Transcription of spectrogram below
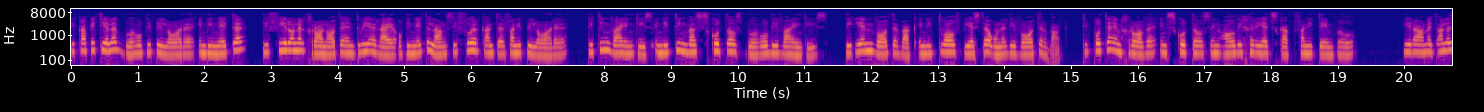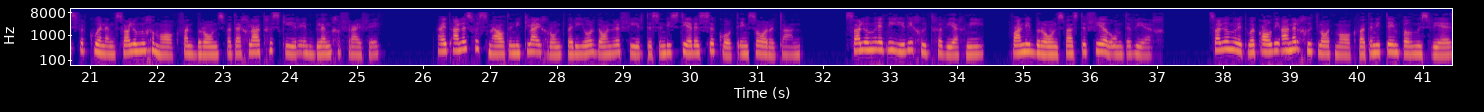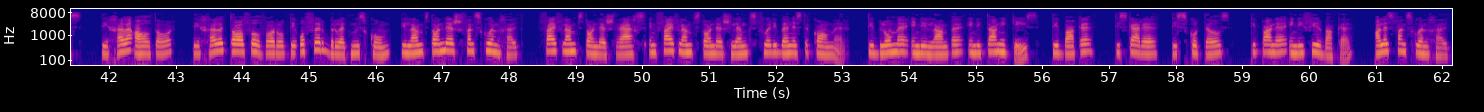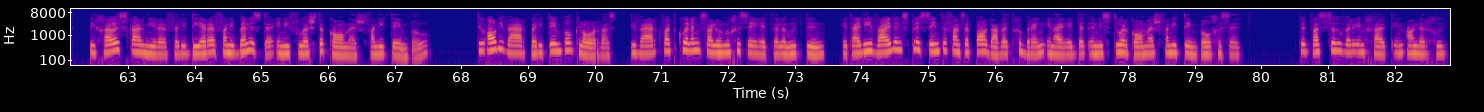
Die kapitele boog op die pilare en die nette, die 400 granaten en twee rijen op die nette langs die voorkante van die pilare, die 10 waaienkies en die 10 was skottels boog op die waaienkies, die 1 waterbak en die 12 beeste onder die waterbak, die potte en grawe en skottels en al die gereedskap van die tempel. Hieraan het alles vir koning Salomo gemaakt van brons wat hij glad geskier en bling gevryf het. Hij het alles gesmeld in die kleigrond bij de Jordaanrivier tussen die steden Sekot en Saretan. Salomo het nie hierdie goed geweeg nie, van die brons was te veel om te weeg. Salomo het ook al die ander goed laat maak wat in die tempel moes wees, die gouden altaar, die gouden tafel waarop die offerbrood moes kom, die lampstanders van skoongoud, vijf lampstanders rechts en vijf lampstanders links voor die binnenste kamer, die bloemen en die lampen en die tanniekies, die bakken, die skerre, die skottels, die pannen en die vierbakken, alles van skoongoud, die gouden skarniere vir die dieren van die binnenste en die voorste kamers van die tempel. Toen al die werk bij die tempel klaar was, die werk wat koning Salomo gesê het hulle moet doen, het hij die weidingspresente van zijn pa David gebring en hij het dit in die stoorkamers van die tempel gezet. Dit was zilver en goud en ander goed.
